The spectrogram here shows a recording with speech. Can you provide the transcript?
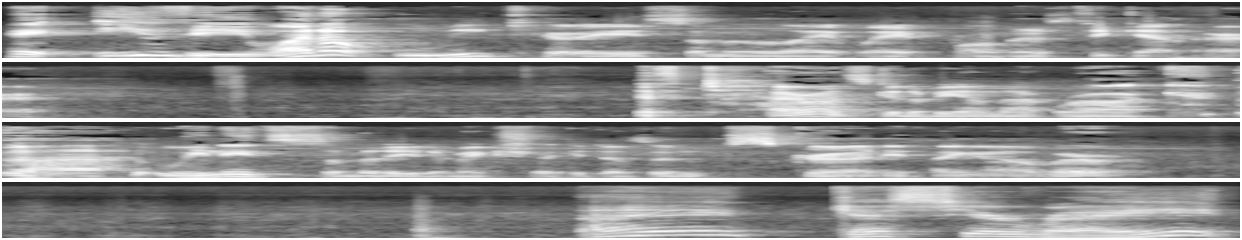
hey, Evie, why don't we carry some of the lightweight boulders together? If Tyrant's gonna be on that rock, uh, we need somebody to make sure he doesn't screw anything over. I guess you're right.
